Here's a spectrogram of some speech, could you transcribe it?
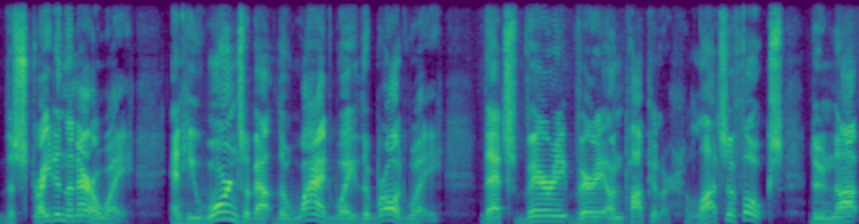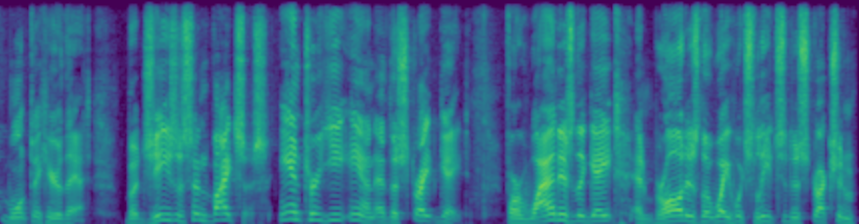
the straight and the narrow way, and he warns about the wide way, the broad way, that's very, very unpopular. Lots of folks do not want to hear that. But Jesus invites us enter ye in at the strait gate. For wide is the gate, and broad is the way which leads to destruction,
